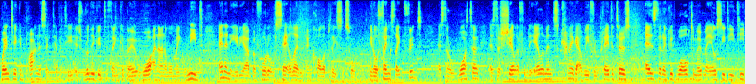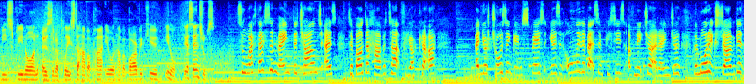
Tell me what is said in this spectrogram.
when taking part in this activity, it's really good to think about what an animal might need in an area before it will settle in and call a place its home. You know, things like food, is there water? Is there shelter from the elements? Can I get away from predators? Is there a good wall to mount my LCD TV screen on? Is there a place to have a patio and have a barbecue? You know, the essentials. So with this in mind, the challenge is to build a habitat for your critter in your chosen green space using only the bits and pieces of nature around you. The more extravagant,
